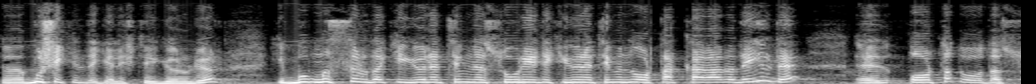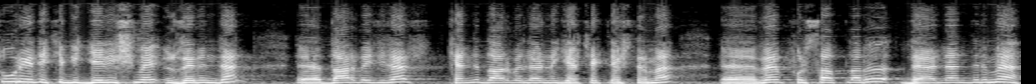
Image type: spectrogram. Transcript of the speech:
bu şekilde geliştiği görülüyor. E, Bu Mısır'daki yönetimle Suriye'deki yönetimin ortak kararı değil de e, Orta Doğu'da Suriye'deki bir gelişme üzerinden e, darbeciler kendi darbelerini gerçekleştirme e, ve fırsatları değerlendirme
